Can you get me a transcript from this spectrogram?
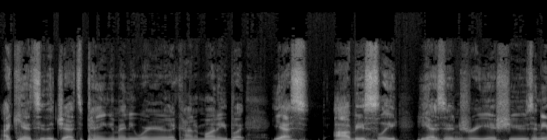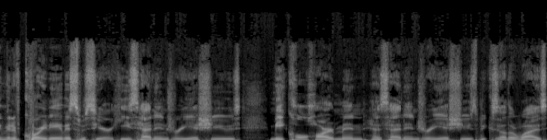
i can't see the jets paying him anywhere near that kind of money. But yes obviously he has injury issues. And even if corey davis was here he's had injury issues. Mecole hardman has had injury issues because otherwise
